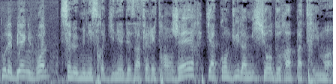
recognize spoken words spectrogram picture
tous les biens qu'ils volent. C'est le ministre guinéen des Affaires étrangères qui a conduit la mission de rapatriement.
